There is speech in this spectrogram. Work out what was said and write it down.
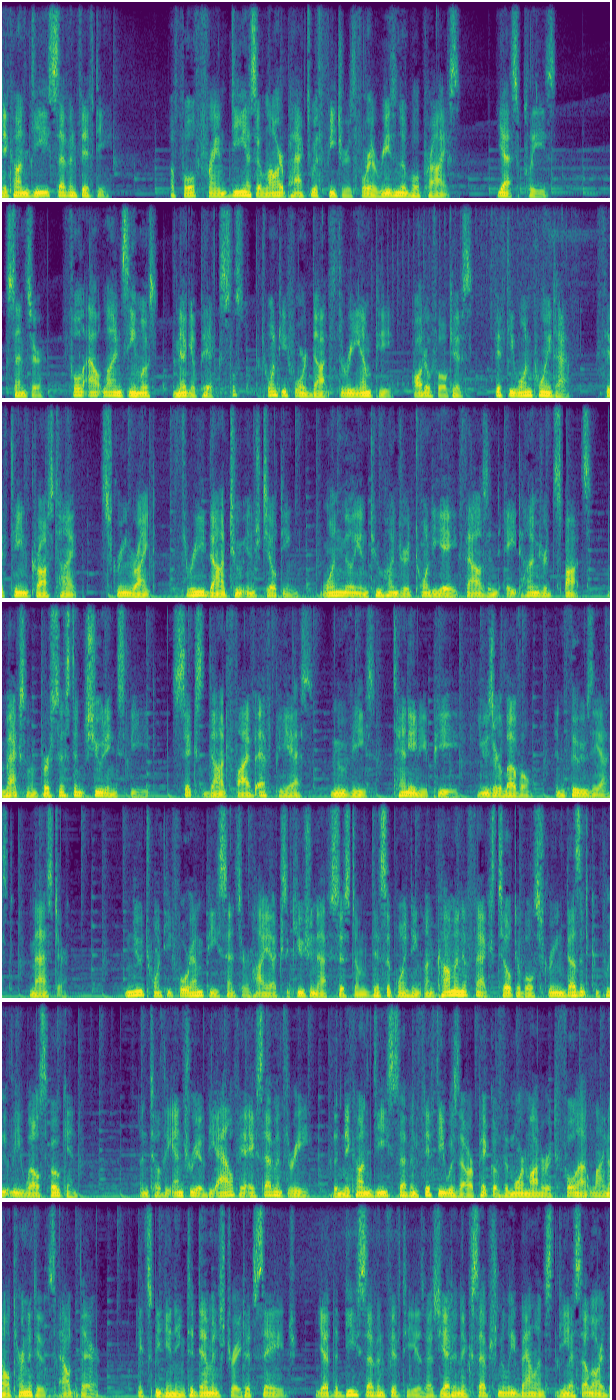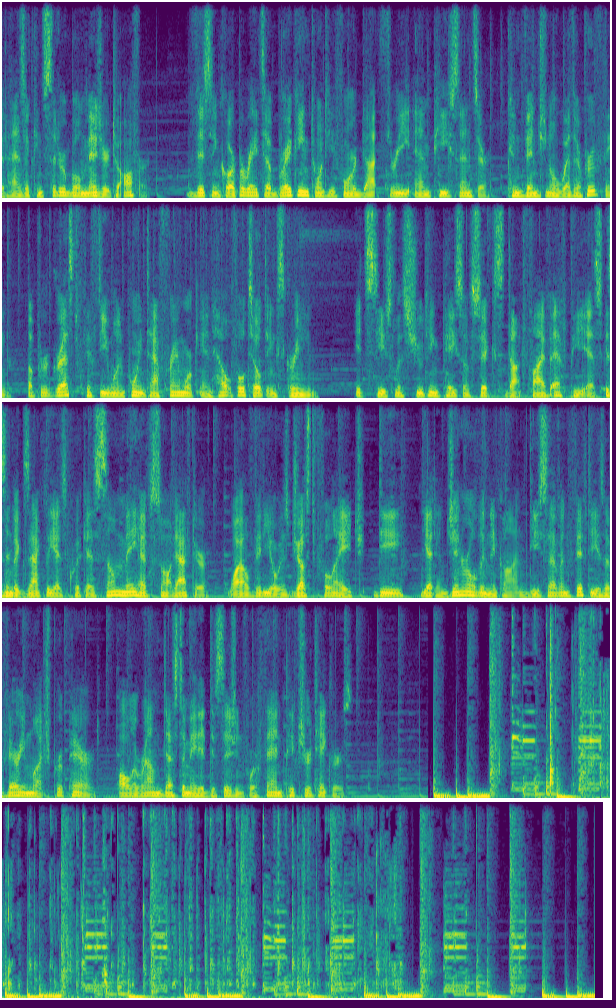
Nikon D750. A full-frame DSLR packed with features for a reasonable price. Yes please. Sensor, full outline CMOS, megapixels, 24.3 MP, autofocus, 51 point AF, 15 cross type, screen right, 3.2 inch tilting, 1,228,800 spots, maximum persistent shooting speed, 6.5 fps, movies, 1080p, user level, enthusiast, master. New 24MP sensor high execution AF system disappointing uncommon effects tiltable screen doesn't completely well spoken. Until the entry of the Alpha A7 III, the Nikon D750 was our pick of the more moderate full outline alternatives out there. It's beginning to demonstrate its age, yet the D750 is as yet an exceptionally balanced DSLR that has a considerable measure to offer. This incorporates a breaking 24.3 MP sensor, conventional weatherproofing, a progressed 51-point framework and helpful tilting screen. Its ceaseless shooting pace of 6.5 fps isn't exactly as quick as some may have sought after, while video is just full HD, yet in general the Nikon D750 is a very much prepared, all-around estimated decision for fan picture takers.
